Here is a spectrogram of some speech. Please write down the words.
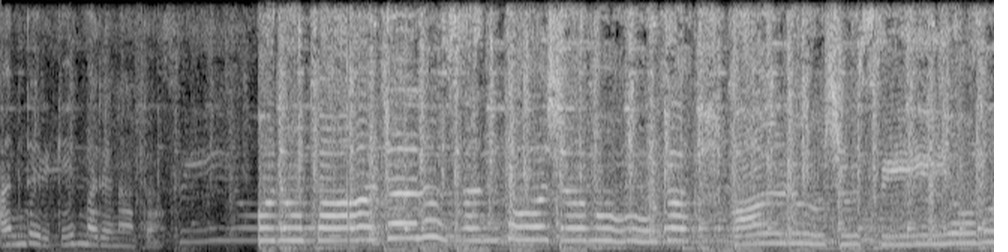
అందరికీ మరణాత. పాటలు సంతోషముగా పాడుచు సియోను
